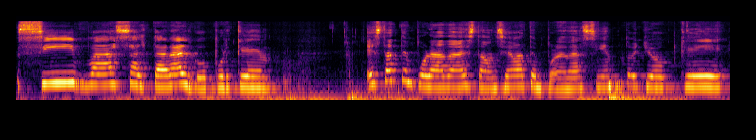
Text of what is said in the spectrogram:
sí va a saltar algo porque esta temporada, esta onceava temporada, siento yo que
